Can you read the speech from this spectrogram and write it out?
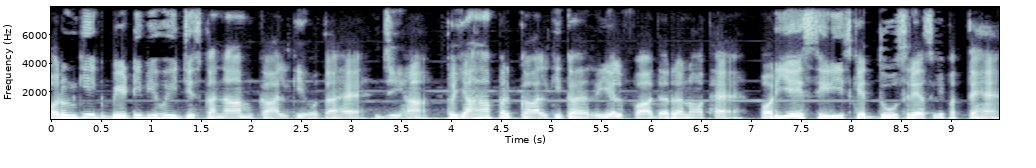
और उनकी एक बेटी भी हुई, जिसका नाम कालकी होता है। जी हाँ तो यहाँ पर कालकी का रियल फादर रनौत है और ये सीरीज़ के दूसरे असली पत्ते हैं।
